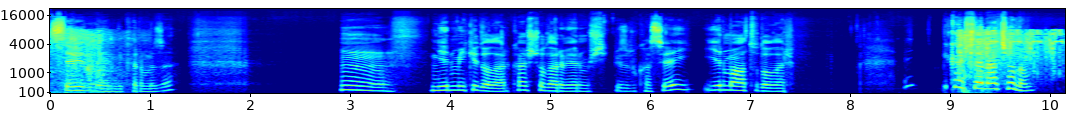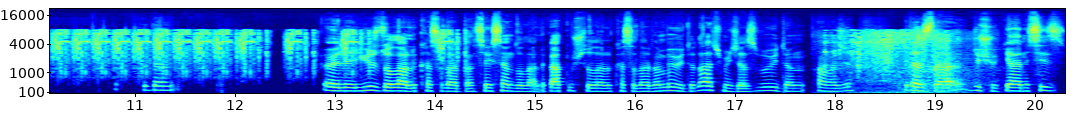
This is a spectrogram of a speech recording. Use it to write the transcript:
Sevilmeyen bir kırmızı. Hmm, 22 dolar. Kaç dolar vermiştik biz bu kasaya? 26 dolar. Birkaç tane açalım. Zaten öyle 100 dolarlık kasalardan, 80 dolarlık, 60 dolarlık kasalardan bu videoda açmayacağız. Bu videonun amacı biraz daha düşük. Yani siz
